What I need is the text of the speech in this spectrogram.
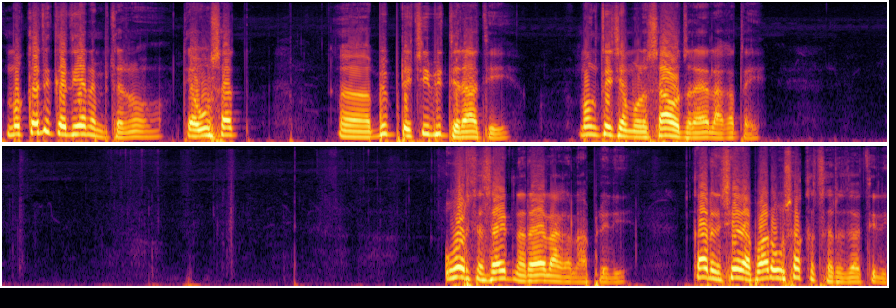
मग कधी कधी आहे ना मित्रांनो त्या ऊसात बिबट्याची भीती राहते. मग त्याच्यामुळं सावध राहायला लागत आहे. वरच्या साईडनं राहायला लागला आपल्याला. कारण शेळ्या उसा कचर जातील.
